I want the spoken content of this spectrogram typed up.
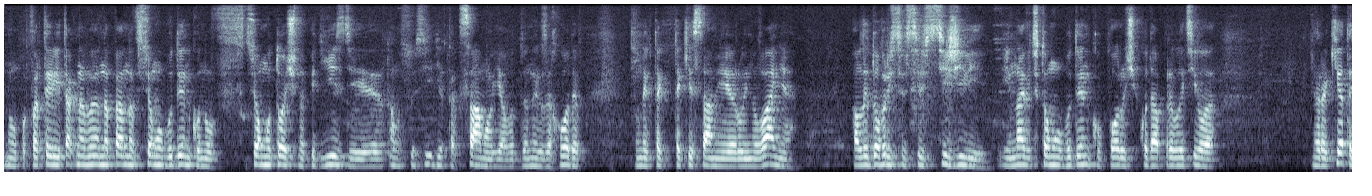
Ну, по квартирі так напевно в всьому будинку, ну в цьому точно під'їзді, е, там сусідів так само. Я от до них заходив. У них так, такі самі руйнування. Але добре, всі, всі живі. І навіть в тому будинку поруч, куди прилетіла ракета,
